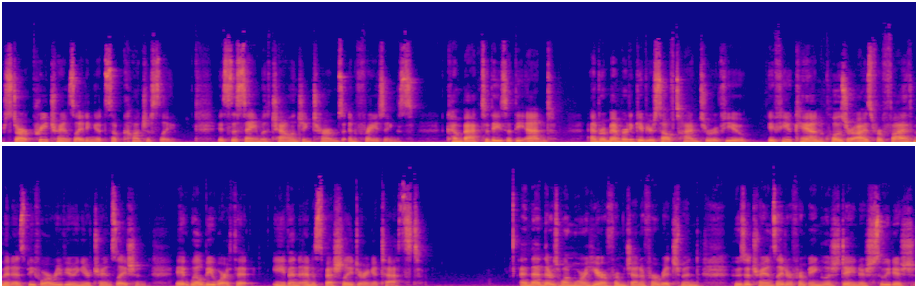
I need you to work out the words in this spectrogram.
start pre translating it subconsciously. It's the same with challenging terms and phrasings. Come back to these at the end. And remember to give yourself time to review. If you can, close your eyes for five minutes before reviewing your translation. It will be worth it, even and especially during a test. And then there's one more here from Jennifer Richmond, who's a translator from English, Danish, Swedish,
